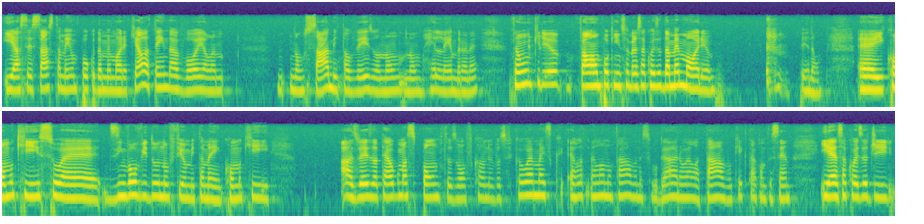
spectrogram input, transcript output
e acessasse também um pouco da memória que ela tem da avó e ela não sabe, talvez, ou não, não relembra. Né? Então, eu queria falar um pouquinho sobre essa coisa da memória. Perdão. é, e como que isso é desenvolvido no filme também, como que às vezes até algumas pontas vão ficando e você fica, ué, mas ela, ela não estava nesse lugar ou ela estava, o que está acontecendo? E é essa coisa de,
